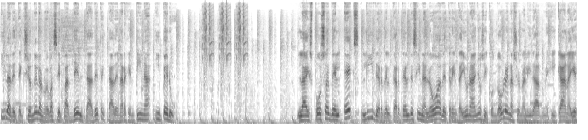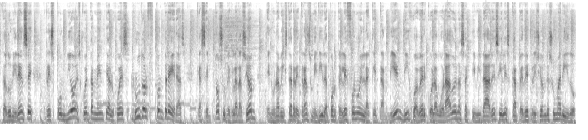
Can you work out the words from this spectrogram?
y la detección de la nueva cepa Delta detectada en Argentina y Perú. La esposa del ex líder del cartel de Sinaloa de 31 años y con doble nacionalidad mexicana y estadounidense respondió escuetamente al juez Rudolf Contreras, que aceptó su declaración en una vista retransmitida por teléfono en la que también dijo haber colaborado en las actividades y el escape de prisión de su marido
